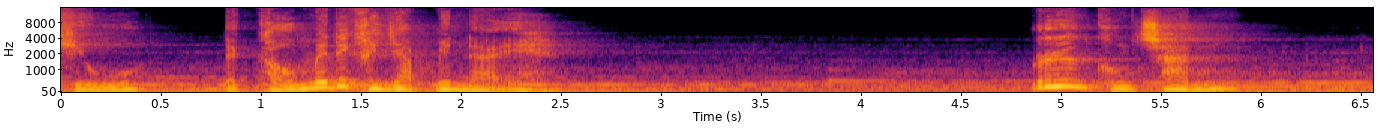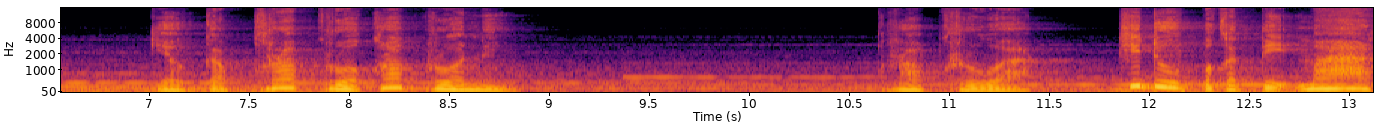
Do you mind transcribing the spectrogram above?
คิ้ว แต่เขาไม่ได้ขยับไปไหน เรื่องของฉัน เกี่ยวกับครอบครัวครอบครัวหนึ่ง ครอบครัวที่ดูปกติมาก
